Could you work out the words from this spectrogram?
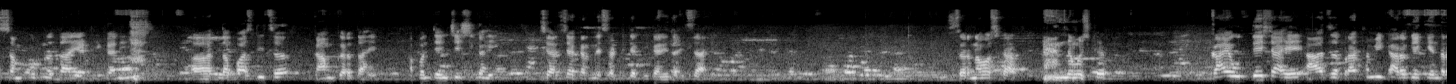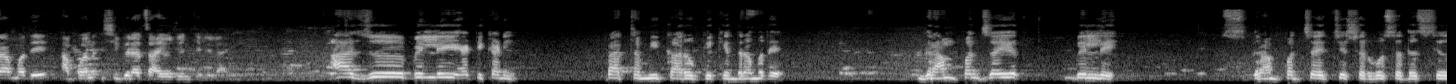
संपूर्णतः या ठिकाणी तपासणीचं काम करत आहे. आपण त्यांच्याशी काही चर्चा करण्यासाठी त्या ठिकाणी जायचं आहे. सर नमस्कार. नमस्कार. काय उद्देश आहे? आज प्राथमिक आरोग्य केंद्रामध्ये आपण शिबिराचं आयोजन केलेलं आहे. आज बेल्ले ह्या ठिकाणी प्राथमिक आरोग्य केंद्रामध्ये ग्रामपंचायत बेल्ले ग्रामपंचायतचे सर्व सदस्य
